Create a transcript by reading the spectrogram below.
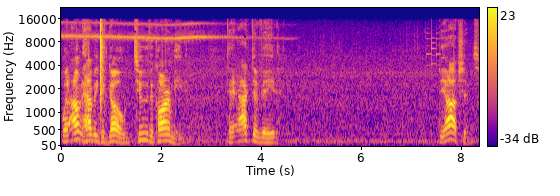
Without having to go to the car meet to activate the options.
